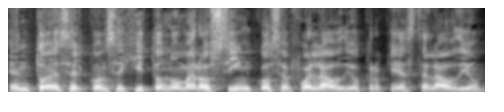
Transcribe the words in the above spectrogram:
entonces el consejito número 5, se fue el audio, creo que ya está el audio.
